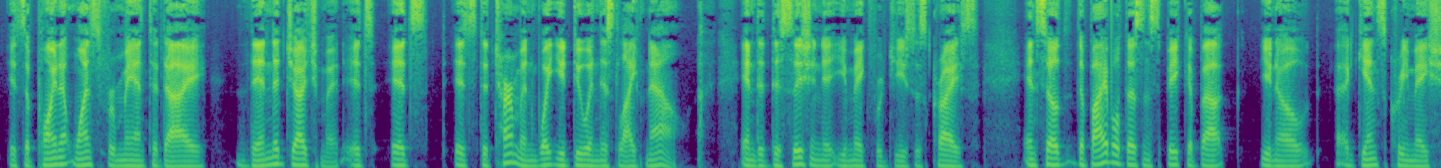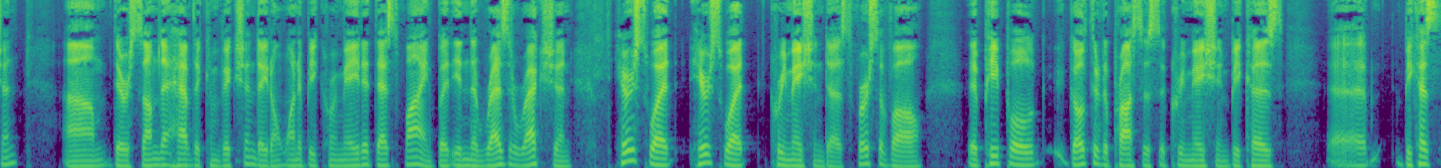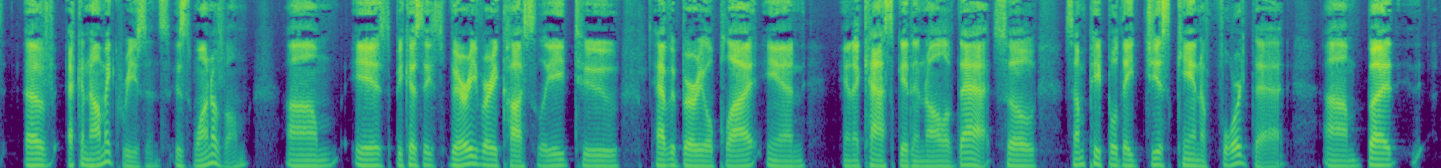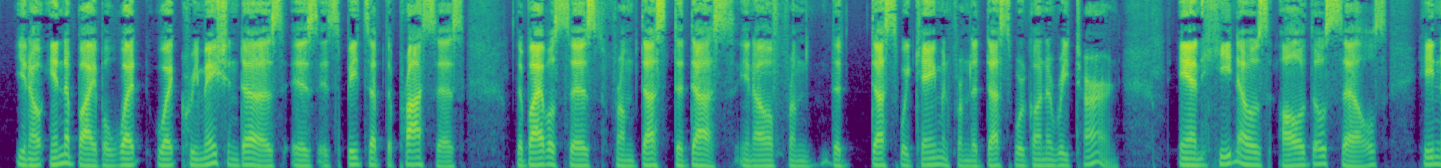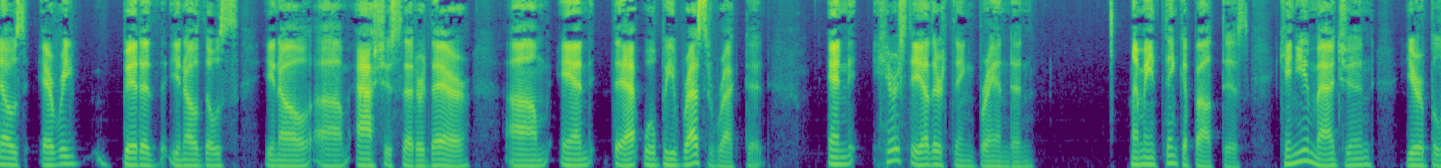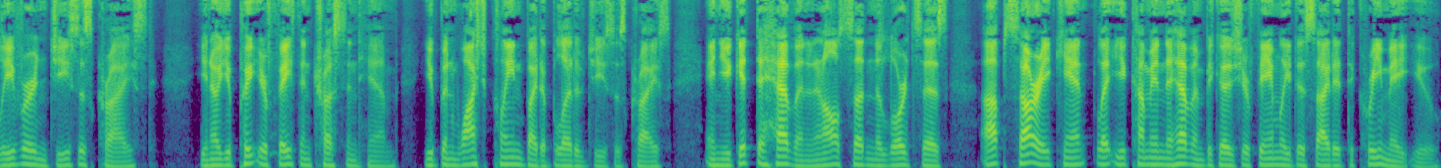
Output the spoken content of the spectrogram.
It's appointed once for man to die, then the judgment. It's it's it's determined what you do in this life now and the decision that you make for Jesus Christ. And so the Bible doesn't speak about, you know, against cremation. Um, there are some that have the conviction they don't want to be cremated. That's fine. But in the resurrection, here's what here's what cremation does. First of all, that people go through the process of cremation because uh, because of economic reasons is one of them. Um, is because it's very very costly to have a burial plot and and a casket and all of that. So some people they just can't afford that. Um, but you know, in the Bible, what what cremation does is it speeds up the process. The Bible says from dust to dust. You know, from the dust we came and from the dust we're going to return. And he knows all of those cells. He knows every bit of, you know, those, you know, um, ashes that are there. Um, and that will be resurrected. And here's the other thing, Brandon. I mean, think about this. Can you imagine you're a believer in Jesus Christ? You know, you put your faith and trust in him. You've been washed clean by the blood of Jesus Christ. And you get to heaven, and all of a sudden the Lord says, up, sorry, can't let you come into heaven because your family decided to cremate you.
